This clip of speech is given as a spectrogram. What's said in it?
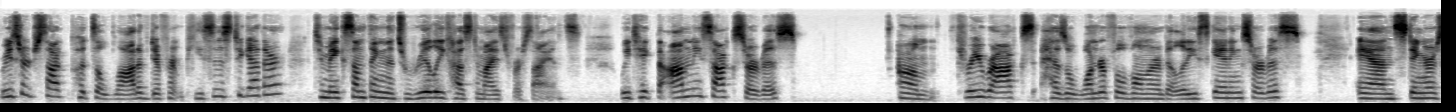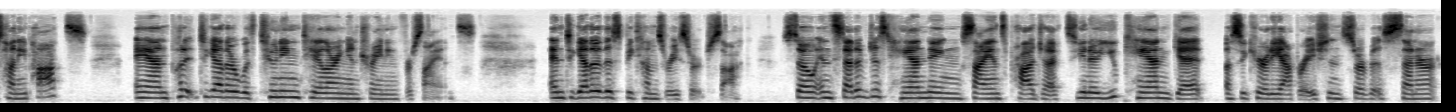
Research Soc puts a lot of different pieces together to make something that's really customized for science. We take the OmniSoc service, um, 3ROX has a wonderful vulnerability scanning service and STINGAR's honeypots and put it together with tuning, tailoring, and training for science. And together this becomes Research Soc. So instead of just handing science projects, you know, you can get a security operations service center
